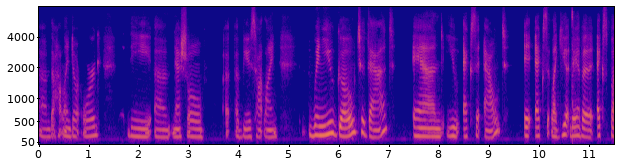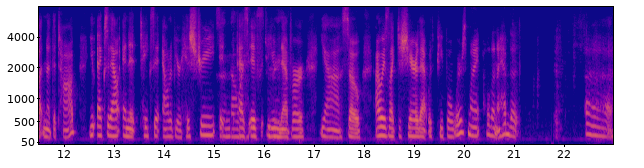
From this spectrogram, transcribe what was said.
um, the hotline.org the um, national uh, abuse hotline. When you go to that and you exit out it exit like you they have a X button at the top. You exit out and it takes it out of your history so it, as history. if you never. Yeah. So I always like to share that with people. Where's my hold on? I have the uh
